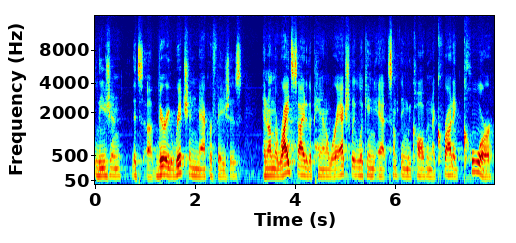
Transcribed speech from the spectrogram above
lesion that's uh, very rich in macrophages. And on the right side of the panel, we're actually looking at something we call the necrotic core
